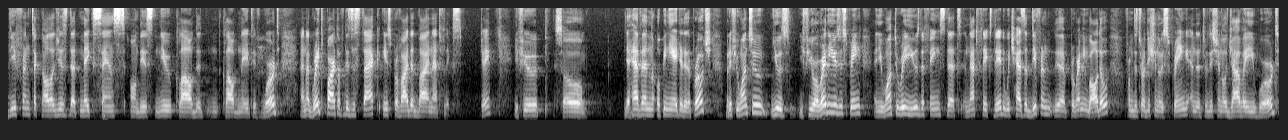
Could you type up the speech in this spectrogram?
different technologies that make sense on this new cloud, cloud native world. And a great part of this stack is provided by Netflix. Okay? If you, so they have an opinionated approach, but if you want to use, if you already use Spring and you want to reuse the things that Netflix did, which has a different uh, programming model from the traditional Spring and the traditional Java world,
